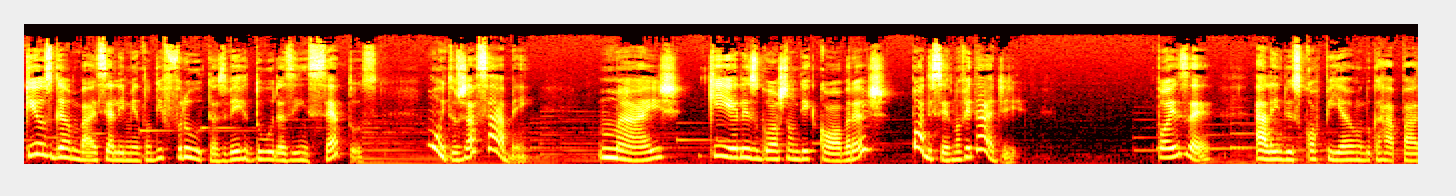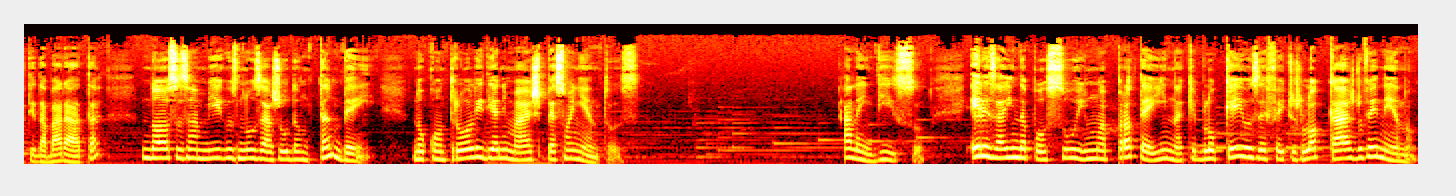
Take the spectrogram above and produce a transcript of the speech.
que os gambás se alimentam de frutas, verduras e insetos, muitos já sabem. Mas que eles gostam de cobras pode ser novidade. Pois é, além do escorpião, do carrapato e da barata, nossos amigos nos ajudam também no controle de animais peçonhentos. Além disso, eles ainda possuem uma proteína que bloqueia os efeitos locais do veneno,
